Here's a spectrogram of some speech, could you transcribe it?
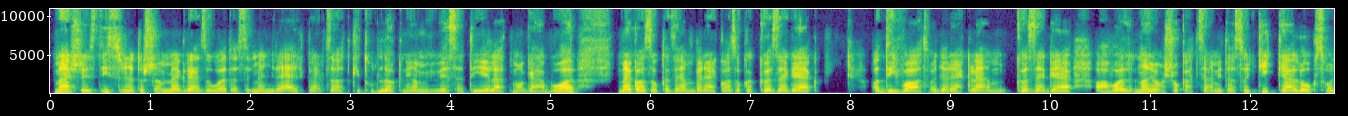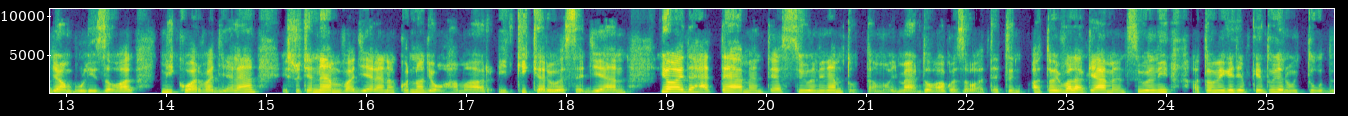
Másrészt iszonyatosan megrázó volt az, hogy mennyire egy perc alatt ki tud lökni a művészeti élet magából, meg azok az emberek, azok a közegek, a divat, vagy a reklám közege, ahol nagyon sokat számít az, hogy kikkel lógsz, hogyan bulizol, mikor vagy jelen, és hogyha nem vagy jelen, akkor nagyon hamar így kikerülsz egy ilyen, jaj, de hát te elmentél szülni, nem tudtam, hogy már dolgozol. Tehát attól, hogy valaki elment szülni, attól még egyébként ugyanúgy tud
